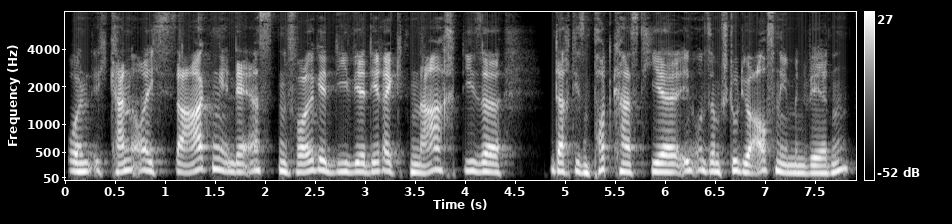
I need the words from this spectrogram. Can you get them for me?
Und ich kann euch sagen, in der ersten Folge, die wir direkt nach dieser, nach diesem Podcast hier in unserem Studio aufnehmen werden,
